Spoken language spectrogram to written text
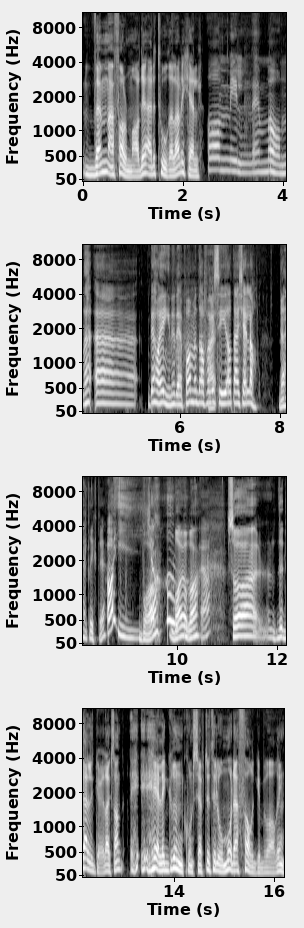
hvem er falma av de? Er det Tore eller er det Kjell? Å, milde måne. Eh, det har jeg ingen idé på, men da får Nei. vi si at det er Kjell, da. Det er helt riktig. Oi! Bra. Bra jobba. Ja. Så det, det er litt gøy, da, ikke sant. Hele grunnkonseptet til Omo, det er fargebevaring.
